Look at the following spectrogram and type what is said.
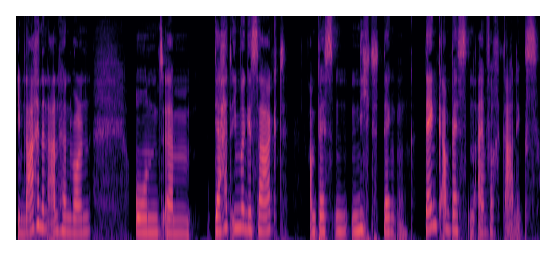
im Nachhinein anhören wollen. Und ähm, der hat immer gesagt, am besten nicht denken. Denk am besten einfach gar nichts.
